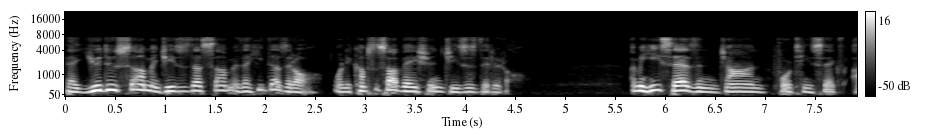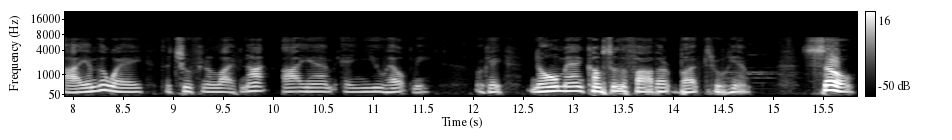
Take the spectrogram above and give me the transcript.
that you do some and Jesus does some, is that he does it all. When it comes to salvation, Jesus did it all. I mean, he says in John 14, 6, I am the way, the truth, and the life. Not I am and you help me. Okay? No man comes to the Father but through him. So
